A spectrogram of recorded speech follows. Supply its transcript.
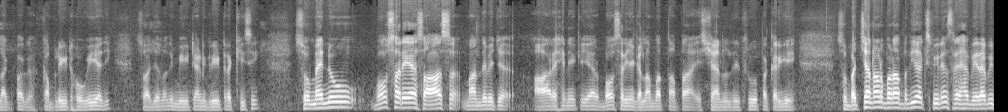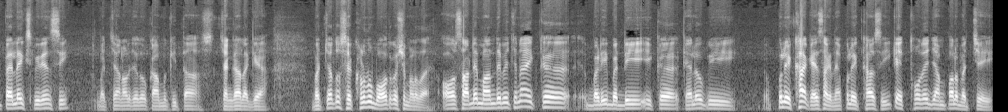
ਲਗਭਗ ਕੰਪਲੀਟ ਹੋ ਗਈ ਹੈ ਜੀ। ਸੋ ਅੱਜ ਉਹਨਾਂ ਦੀ ਮੀਟ ਐਂਡ ਗ੍ਰੀਟ ਰੱਖੀ ਸੀ। ਸੋ ਮੈਨੂੰ ਬਹੁਤ ਸਾਰੇ ਅਹਿਸਾਸ ਮਨ ਦੇ ਵਿੱਚ ਆ ਰਹੇ ਨੇ ਕਿ ਯਾਰ ਬਹੁਤ ਸਾਰੀਆਂ ਗੱਲਾਂ ਬਾਤਾਂ ਆਪਾਂ ਇਸ ਚੈਨਲ ਦੇ ਥਰੂ ਆਪਾਂ ਕਰੀਏ। ਸੋ ਬੱਚਿਆਂ ਨਾਲ ਬੜਾ ਵਧੀਆ ਐਕਸਪੀਰੀਅੰਸ ਰਿਹਾ। ਮੇਰਾ ਵੀ ਪਹਿਲਾ ਐਕਸਪੀਰੀਅੰਸ ਸੀ। ਬੱਚਿਆਂ ਨਾਲ ਜਦੋਂ ਕੰਮ ਕੀਤਾ, ਚੰਗਾ ਲੱਗਿਆ। ਬੱਚਿਆਂ ਤੋਂ ਸਿੱਖਣ ਨੂੰ ਬਹੁਤ ਕੁਝ ਮਿਲਦਾ ਔਰ ਸਾਡੇ ਮਨ ਦੇ ਵਿੱਚ ਨਾ ਇੱਕ ਬੜੀ ਵੱਡੀ, ਇੱਕ ਕਹਿ ਲਓ ਵੀ ਭੁਲੇਖਾ ਕਹਿ ਸਕਦੇ ਹਾਂ, ਭੁਲੇਖਾ ਸੀ ਕਿ ਇੱਥੋਂ ਦੇ ਜੰਪਲ ਬੱਚੇ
